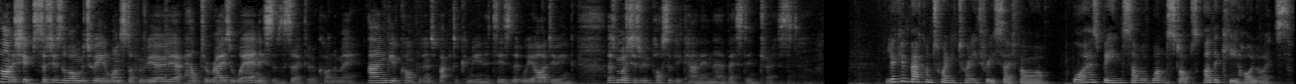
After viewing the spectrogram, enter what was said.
Partnerships such as the one between One Stop and Veolia help to raise awareness of the circular economy and give confidence back to communities that we are doing as much as we possibly can in their best interest. Looking back on 2023 so far, what has been some of One Stop's other key highlights?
